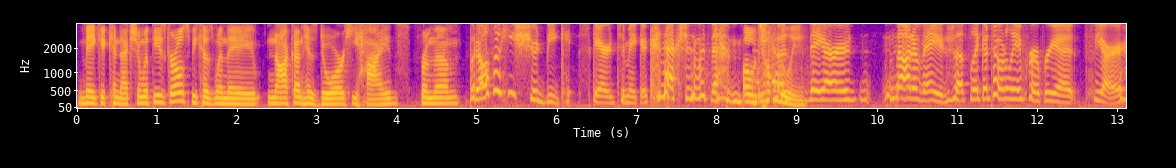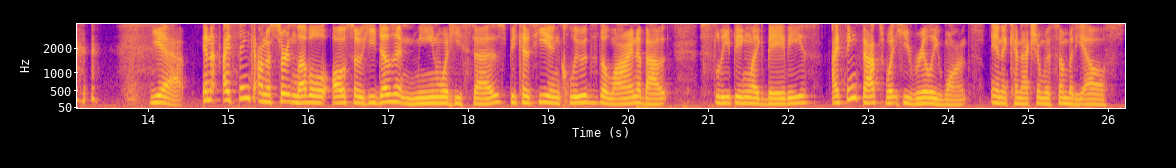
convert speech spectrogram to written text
make a connection with these girls because when they knock on his door he hides from them But also, he should be scared to make a connection with them. Oh, because totally. They are not of age. That's like a totally appropriate fear. Yeah. And I think on a certain level, also, he doesn't mean what he says because he includes the line about sleeping like babies. I think that's what he really wants in a connection with somebody else.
